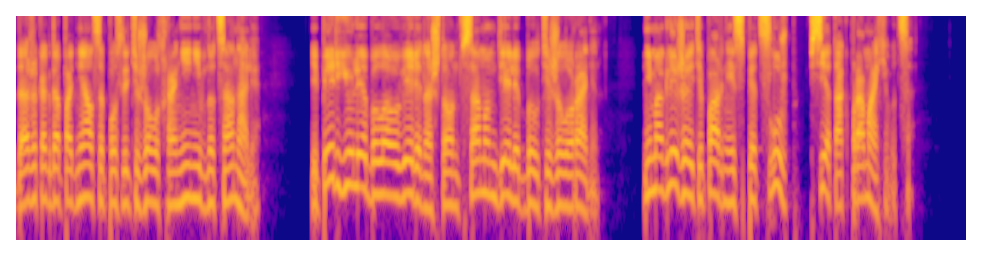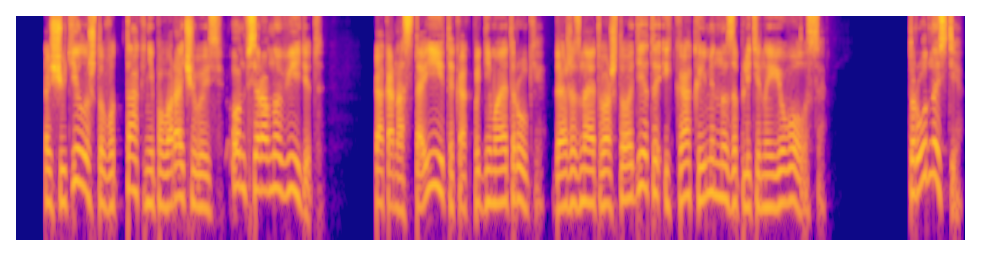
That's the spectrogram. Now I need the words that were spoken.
даже когда поднялся после тяжелых ранений в национале. Теперь Юлия была уверена, что он в самом деле был тяжело ранен. Не могли же эти парни из спецслужб все так промахиваться. Ощутила, что вот так, не поворачиваясь, он все равно видит, как она стоит и как поднимает руки, даже знает во что одета и как именно заплетены ее волосы. Трудности?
